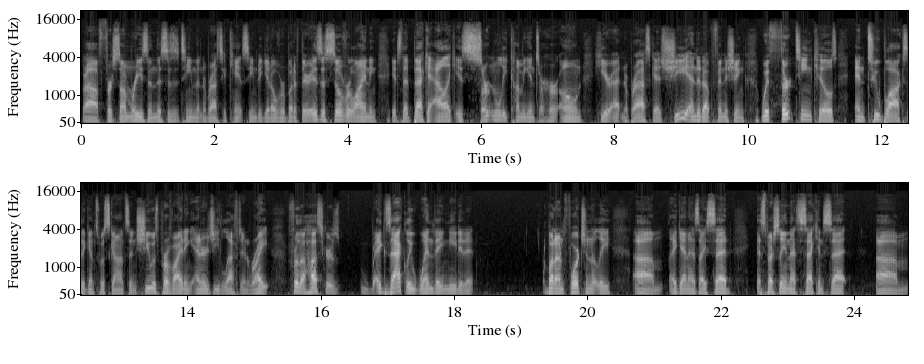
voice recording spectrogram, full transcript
Uh, for some reason, this is a team that Nebraska can't seem to get over. But if there is a silver lining, it's that Bekka Allick is certainly coming into her own here at Nebraska. As she ended up finishing with 13 kills and two blocks against Wisconsin. She was providing energy left and right for the Huskers exactly when they needed it. But unfortunately, um, again, as I said, especially in that second set, um,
